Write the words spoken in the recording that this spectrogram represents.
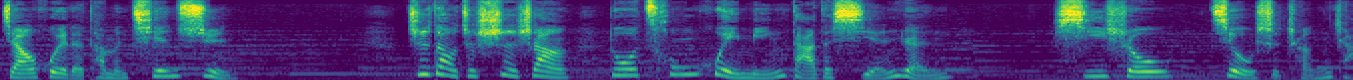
教会了他们谦逊，知道这世上多聪慧明达的贤人，吸收就是成长。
